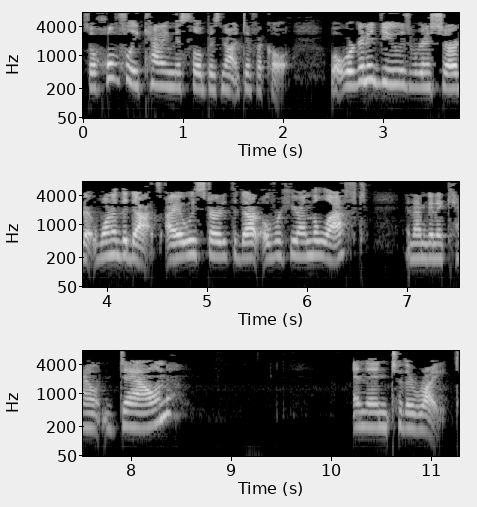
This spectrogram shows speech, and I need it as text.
So hopefully counting the slope is not difficult. What we're going to do is we're going to start at one of the dots. I always start at the dot over here on the left, and I'm going to count down and then to the right.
